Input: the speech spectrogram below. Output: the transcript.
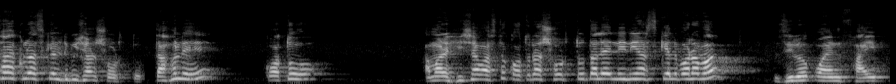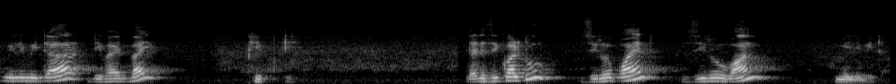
সার্কুলার স্কেল ডিভিশন সরত, তাহলে কত, আমার হিসাব আসতো কতটা সরতো তাহলে লিনিয়ার স্কেল বরাবর? Zero point five millimetre divide by fifty to zero point zero one millimetre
